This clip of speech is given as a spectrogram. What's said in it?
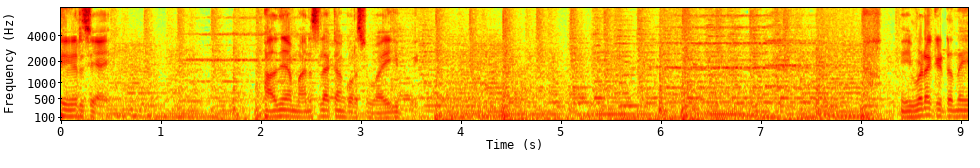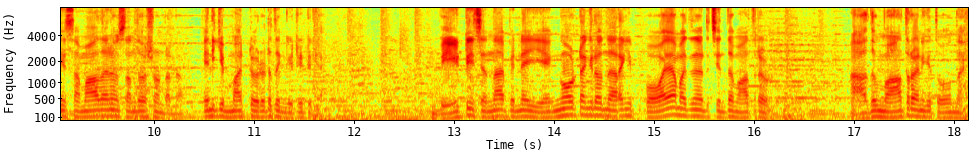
തീർച്ചയായും. അത് ഞാൻ മനസ്സിലാക്കാൻ കുറച്ച് വൈകിപ്പോയി. ഇവിടെ കിട്ടുന്ന ഈ സമാധാനവും സന്തോഷവും ഉണ്ടല്ലോ. എനിക്ക് മറ്റൊരിടത്തും കിട്ടിയിട്ടില്ല. വീട്ടിൽ ചെന്നാൽ പിന്നെ എങ്ങോട്ടെങ്കിലും ഒന്ന് ഇറങ്ങി പോയാൽ മതി എന്നൊരു ചിന്ത മാത്രമേ ഉള്ളൂ. അത് മാത്രം എനിക്ക് തോന്നുന്നേ.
